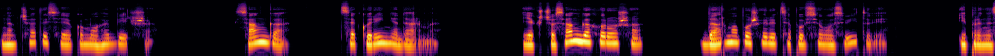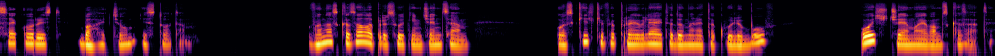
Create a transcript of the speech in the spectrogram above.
навчатися якомога більше. Санга це коріння дарми. Якщо санга хороша, дарма пошириться по всьому світові і принесе користь багатьом істотам. Вона сказала присутнім ченцям Оскільки ви проявляєте до мене таку любов, Ось що я маю вам сказати.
